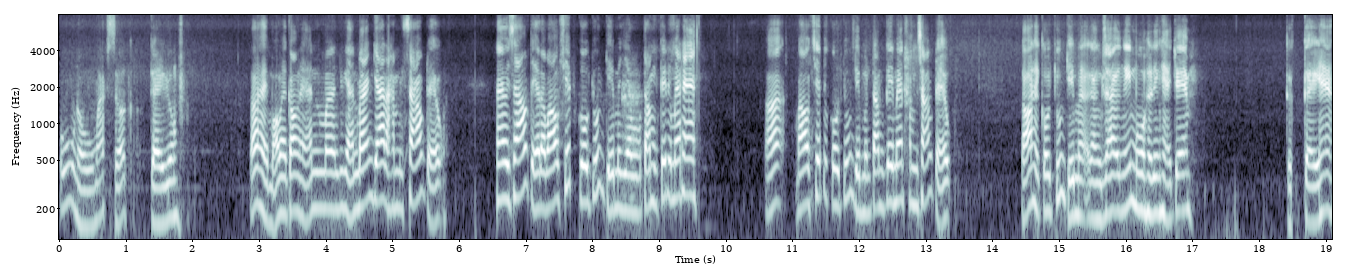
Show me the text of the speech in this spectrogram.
Ú nù mát sữa cực kỳ luôn đó, thì mỗi mẹ con này anh chủ nhà anh bán giá là 26 triệu. 26 triệu là bao ship cô chú anh chị mình về 100 km ha. Đó, bao ship cho cô chú anh chị mình 100 km 26 triệu. Đó, thì cô chú anh chị mà gần xa ý mua thì liên hệ cho em. Cực kỳ ha.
